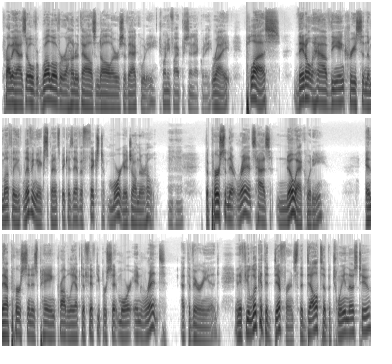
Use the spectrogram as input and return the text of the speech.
probably has over well over $100,000 of equity, 25% equity. right? Plus they don't have the increase in the monthly living expense because they have a fixed mortgage on their home. Mhm. The person that rents has no equity and that person is paying probably up to 50% more in rent at the very end. And if you look at the difference, the delta between those two,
